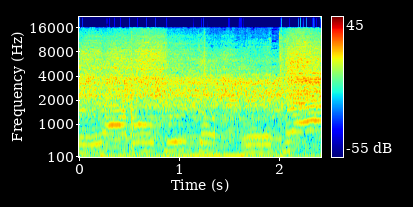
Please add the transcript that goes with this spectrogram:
僕と歌う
